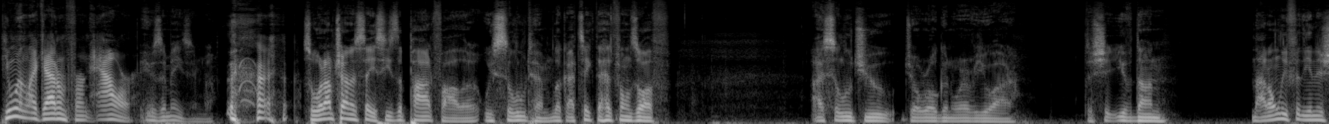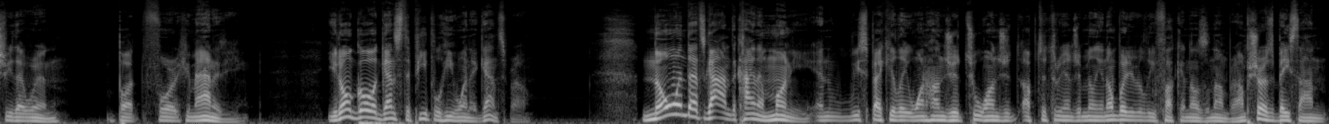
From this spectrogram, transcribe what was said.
He went like at him for an hour. he was amazing, bro. so what I'm trying to say is, he's the pod follower. We salute him. Look, I take the headphones off. I salute you, Joe Rogan, wherever you are. The shit you've done, not only for the industry that we're in, but for humanity. You don't go against the people he went against, bro. No one that's gotten the kind of money, and we speculate 100, 200, up to 300 million. Nobody really fucking knows the number. I'm sure it's based on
